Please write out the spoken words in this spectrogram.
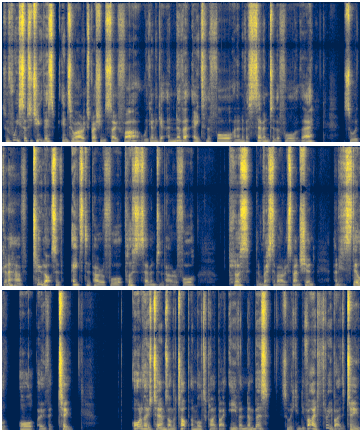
So if we substitute this into our expression so far, we're going to get another 8 to the 4 and another 7 to the 4 there. So we're going to have two lots of 8 to the power of 4 plus 7 to the power of 4 plus the rest of our expansion and it's still all over 2. All of those terms on the top are multiplied by even numbers, so we can divide 3 by the 2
